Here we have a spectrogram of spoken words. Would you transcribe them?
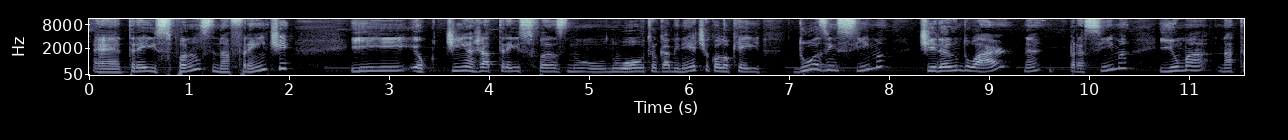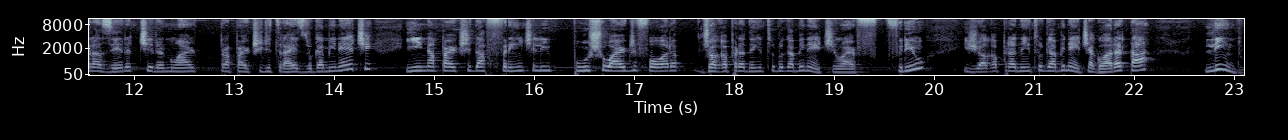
é, três fãs na frente. E eu tinha já três fãs no, no outro gabinete, eu coloquei duas em cima, tirando o ar, né, para cima, e uma na traseira, tirando o ar para a parte de trás do gabinete, e na parte da frente ele puxa o ar de fora, joga para dentro do gabinete, no ar frio e joga para dentro do gabinete. Agora tá lindo.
